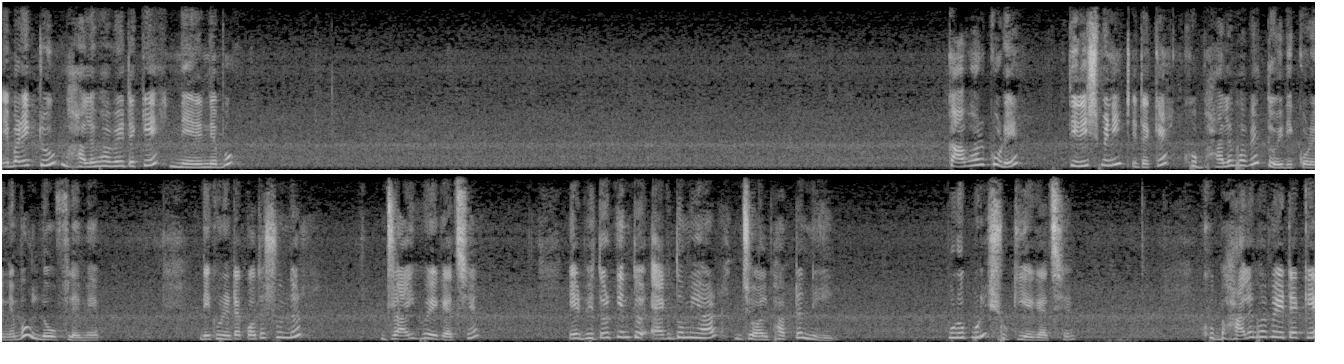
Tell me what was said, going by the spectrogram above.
এবার একটু ভালোভাবে এটাকে নেড়ে নেব। কাভার করে তিরিশ মিনিট এটাকে খুব ভালোভাবে তৈরি করে নেব লো ফ্লেমে দেখুন এটা কত সুন্দর ড্রাই হয়ে গেছে। এর ভেতর কিন্তু একদমই আর জল ভাবটা নেই। পুরোপুরি শুকিয়ে গেছে। খুব ভালোভাবে এটাকে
